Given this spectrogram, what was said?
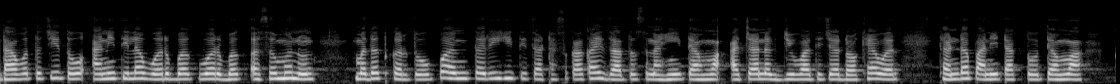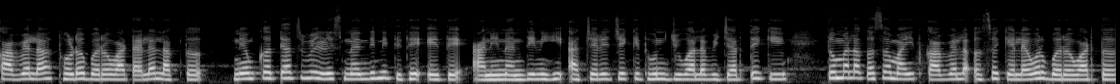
धावतच येतो आणि तिला वर बघ वर बघ असं म्हणून मदत करतो. पण तरीही तिचा ठसका काही जातच नाही. तेव्हा अचानक जीवा तिच्या डोक्यावर थंड पाणी टाकतो. तेव्हा काव्याला थोडं बरं वाटायला लागतं. नेमकं त्याच वेळेस नंदिनी तिथे येते आणि नंदिनी ही आश्चर्यचकित होऊन जीवाला विचारते की तुम्हाला कसं माहीत काव्याला असं केल्यावर बरं वाटतं?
